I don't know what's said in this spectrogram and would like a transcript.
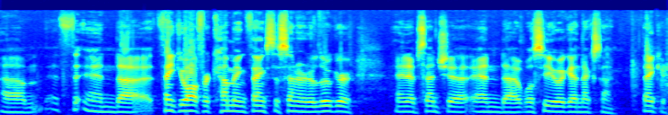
Um, th and uh, thank you all for coming. Thanks to Senator Lugar and absentia, and uh, we'll see you again next time. Thank you.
